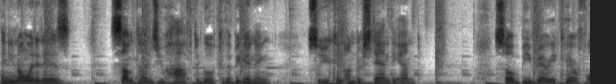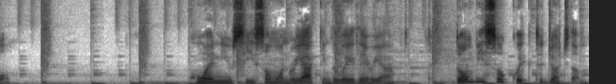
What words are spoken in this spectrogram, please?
And you know what it is? Sometimes you have to go to the beginning so you can understand the end. So be very careful when you see someone reacting the way they react. Don't be so quick to judge them.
